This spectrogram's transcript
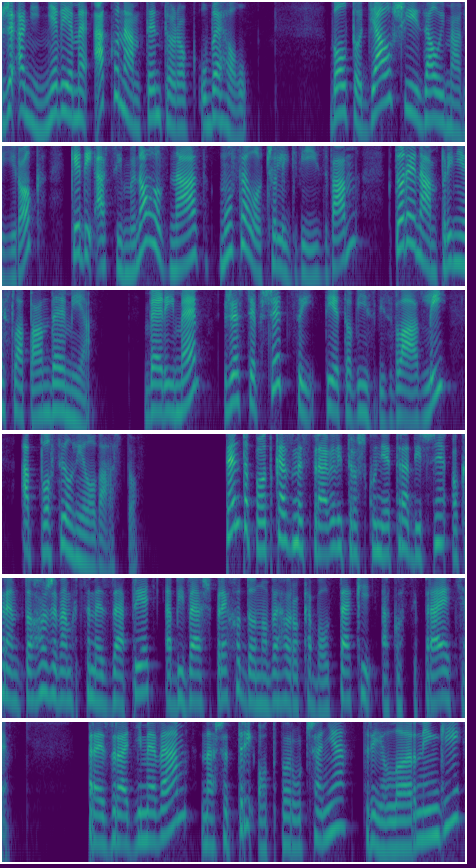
že ani nevieme, ako nám tento rok ubehol. Bol to ďalší zaujímavý rok, kedy asi mnoho z nás muselo čeliť výzvam, ktoré nám priniesla pandémia. Veríme, že ste všetci tieto výzvy zvládli a posilnilo vás to. Tento podcast sme spravili trošku netradične, okrem toho, že vám chceme zaprieť, aby váš prechod do nového roka bol taký, ako si prajete. Prezradíme vám naše tri odporúčania, tri learningy,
